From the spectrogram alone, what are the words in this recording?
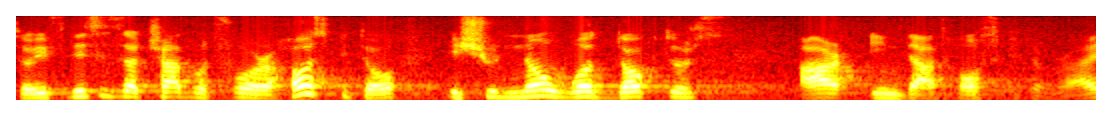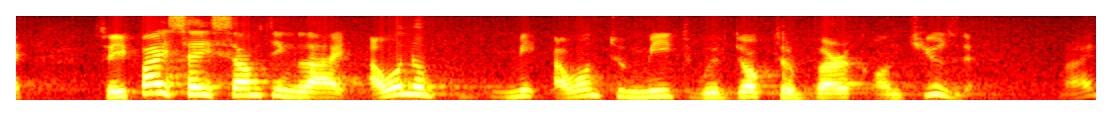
So if this is a chatbot for a hospital, it should know what doctors are in that hospital, right? So if I say something like, I want to meet, I want to meet with Dr. Burke on Tuesday, right?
